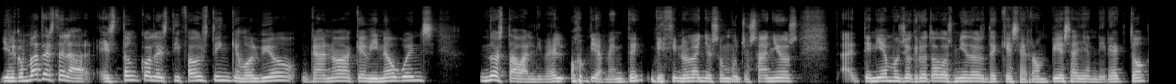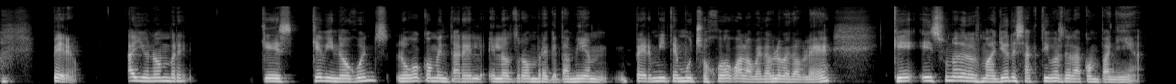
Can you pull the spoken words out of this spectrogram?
Y el combate estelar, Stone Cold Steve Austin, que volvió, ganó a Kevin Owens. No estaba al nivel, obviamente. 19 años son muchos años. Teníamos, yo creo, todos miedos de que se rompiese ahí en directo. Pero hay un hombre que es Kevin Owens. Luego comentaré el, el otro hombre que también permite mucho juego a la WWE que es uno de los mayores activos de la compañía.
